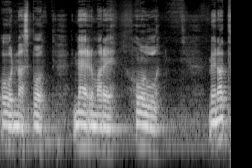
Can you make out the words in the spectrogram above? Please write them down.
ordnas på närmare håll. Men att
